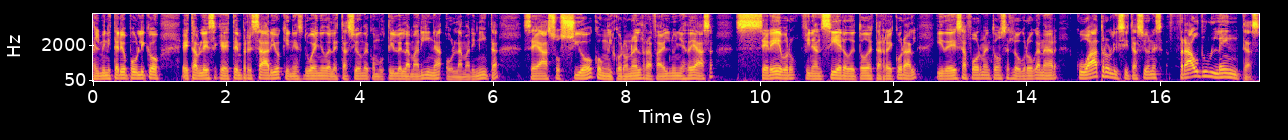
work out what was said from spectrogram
El Ministerio Público establece que este empresario, quien es dueño de la estación de combustible La Marina o La Marinita, se asoció con el coronel Rafael Núñez de Asa, cerebro financiero de toda esta red coral, y de esa forma entonces logró ganar cuatro licitaciones fraudulentas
